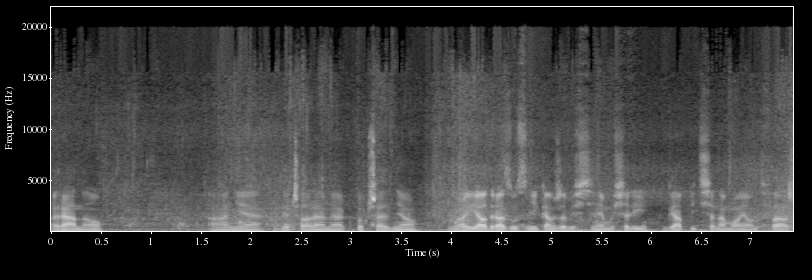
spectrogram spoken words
rano, a nie wieczorem jak poprzednio. No i od razu znikam, żebyście nie musieli gapić się na moją twarz.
